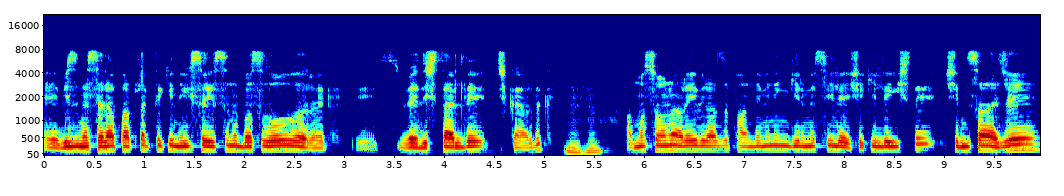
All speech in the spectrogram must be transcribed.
e, biz mesela Patlak'taki ilk sayısını basılı olarak e, ve dijitalde çıkardık. Hı hı. Ama sonra araya biraz da pandeminin girmesiyle şekil değişti. Şimdi sadece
